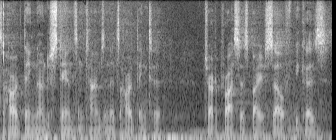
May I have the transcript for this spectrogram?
It's a hard thing to understand sometimes, and it's a hard thing to try to process by yourself because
